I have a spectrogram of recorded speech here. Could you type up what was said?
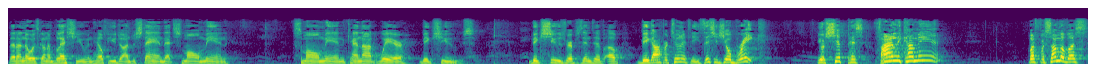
that I know is going to bless you and help you to understand that small men, small men cannot wear big shoes. Big shoes representative of big opportunities. This is your break. Your ship has finally come in. But for some of us,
